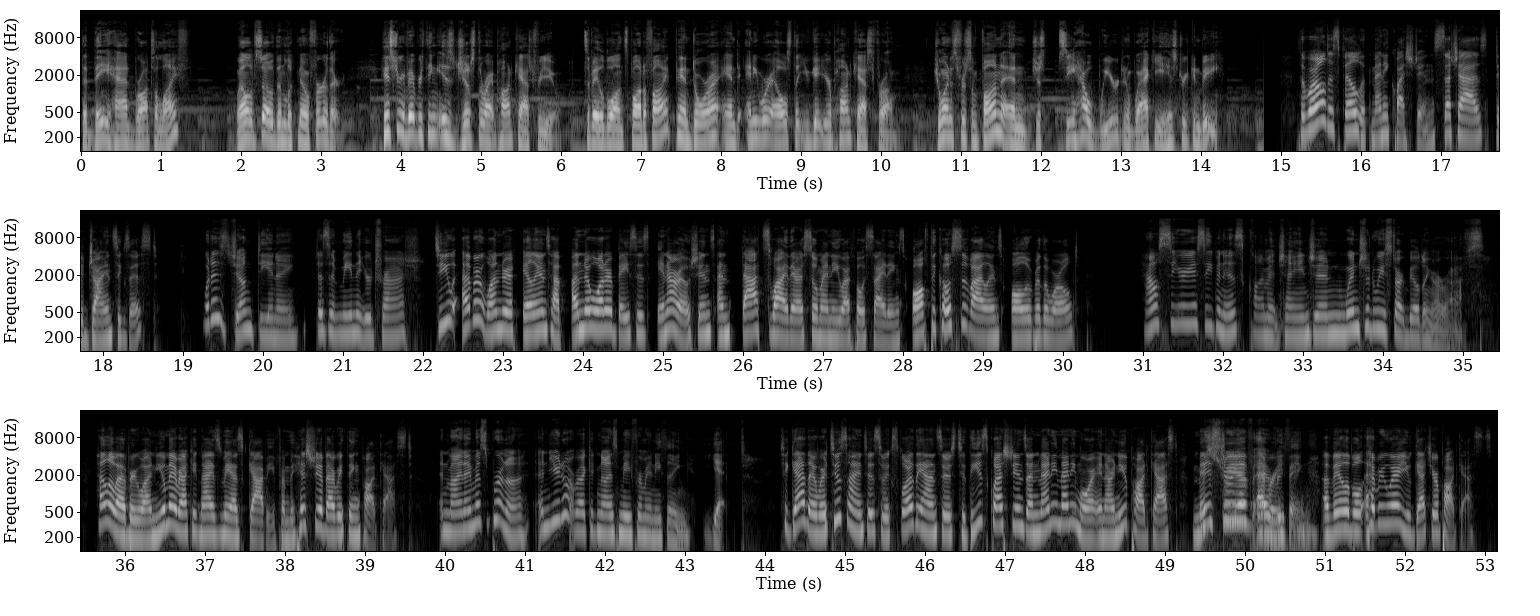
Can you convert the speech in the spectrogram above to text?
that they had brought to life? Well, if so, then look no further. History of Everything is just the right podcast for you. It's available on Spotify, Pandora, and anywhere else that you get your podcast from. Join us for some fun and just see how weird and wacky history can be. The world is filled with many questions, such as Did giants exist? What is junk DNA? Does it mean that you're trash? Do you ever wonder if aliens have underwater bases in our oceans and that's why there are so many UFO sightings off the coasts of islands all over the world? How serious even is climate change and when should we start building our rafts? Hello, everyone. You may recognize me as Gabby from the History of Everything podcast. And my name is Bruna, and you don't recognize me from anything yet. Together, we're two scientists who explore the answers to these questions and many, many more in our new podcast, Mystery, Mystery of, Everything, Everything, available everywhere you get your podcasts.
